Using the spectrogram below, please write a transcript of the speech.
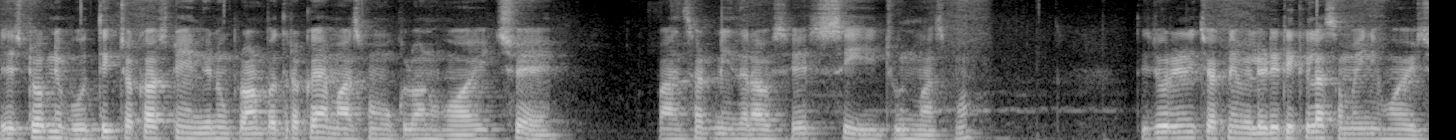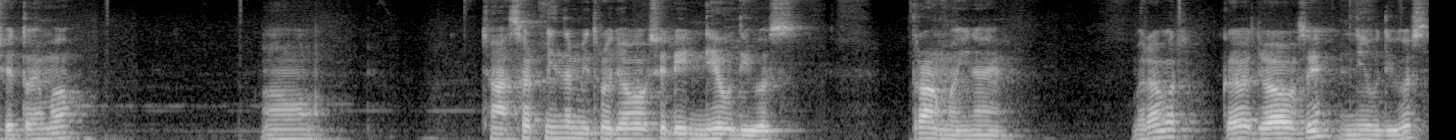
ડેસ્કટોપની ભૌતિક ચકાસણી અંગેનું પ્રમાણપત્ર કયા માસમાં મોકલવાનું હોય છે? પાંસઠની અંદર આવશે સી, જૂન માસમાં. તિજોરીની ચેકની વેલિડિટી કેટલા સમયની હોય છે? તો એમાં છાસઠની અંદર મિત્રો જવાબ આવશે ડી, નેવું દિવસ. ત્રણ મહિના એમ. બરાબર? કયો જવાબ આવશે? નેવું દિવસ.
